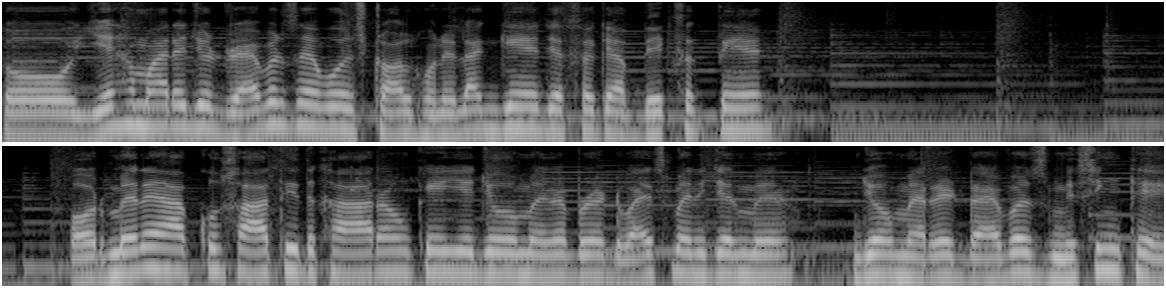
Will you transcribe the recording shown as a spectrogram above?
तो ये हमारे जो ड्राइवर्स हैं, वो इंस्टॉल होने लग गए हैं, जैसा कि आप देख सकते हैं। और मैंने आपको साथ ही दिखा रहा हूँ कि ये जो मैंने अपने डिवाइस मैनेजर में, जो हमारे ड्राइवर्स मिसिंग थे,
